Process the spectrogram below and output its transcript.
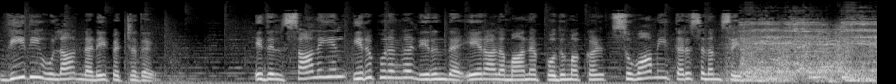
வீதி உலா நடைபெற்றது. இதில் சாலையில் இருபுறங்கள் இருந்த ஏராளமான பொதுமக்கள் சுவாமி தரிசனம் செய்தனர்.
